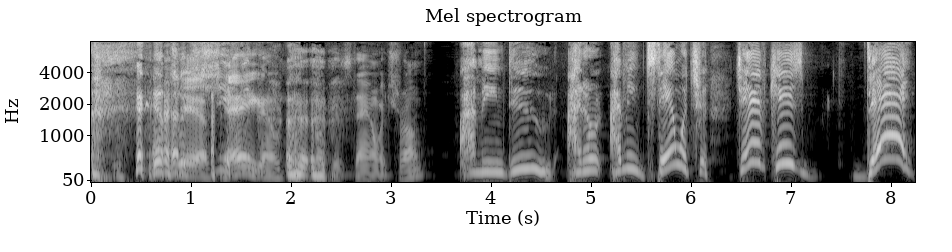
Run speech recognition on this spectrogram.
JFK gonna fucking stand with Trump. I mean, dude, I don't. I mean, stand with Tr- JFK's dead.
